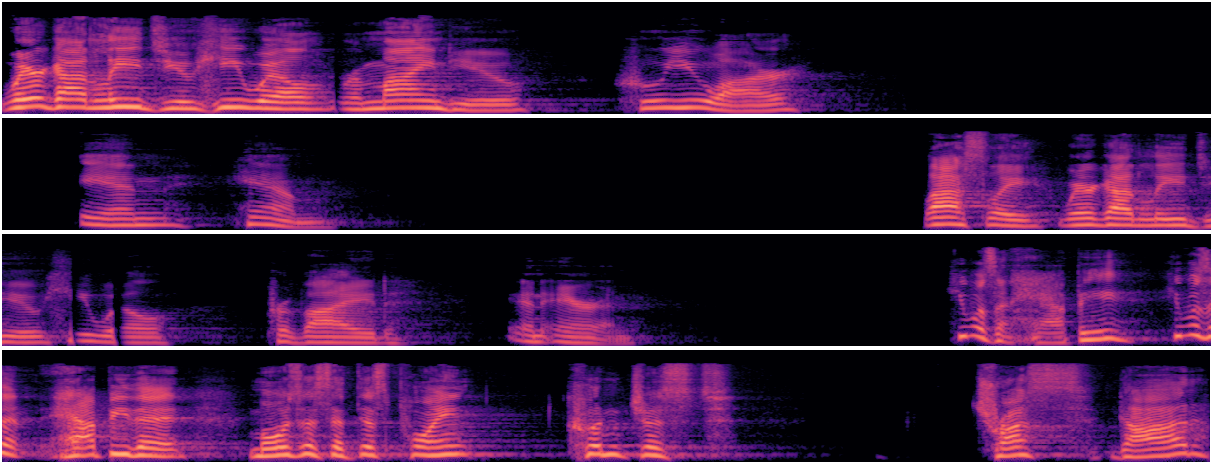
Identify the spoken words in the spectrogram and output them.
Where God leads you, He will remind you who you are in Him. Lastly, where God leads you, He will provide an Aaron. He wasn't happy. He wasn't happy that Moses at this point couldn't just trust God.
